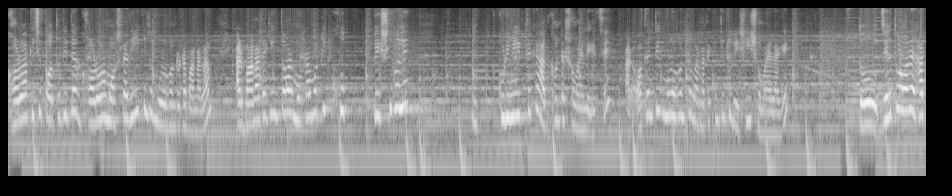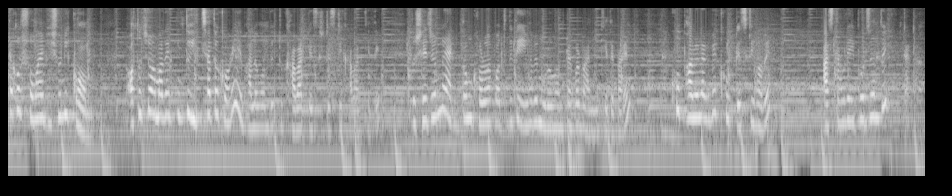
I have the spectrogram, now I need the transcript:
ঘরোয়া কিছু পদ্ধতিতে আর ঘরোয়া মশলা দিয়ে কিন্তু মুড়ো ঘন্টটা বানালাম। আর বানাতে কিন্তু আমার মোটামুটি খুব বেশি হলে কুড়ি মিনিট থেকে আধ ঘণ্টা সময় লেগেছে। আর অথেন্টিক মুড়ো বানাতে কিন্তু একটু বেশিই সময় লাগে। তো যেহেতু আমাদের হাতে এখন সময় ভীষণই কম, অথচ আমাদের কিন্তু ইচ্ছা তো করে ভালো মন্দ একটু খাবার টেস্টি টেস্টি খাবার খেতে। তো সেজন্য একদম ঘরোয়া পদ্ধতিতে এইভাবে মুড়ো ঘণ্টা একবার বানিয়ে খেতে পারেন। খুব ভালো লাগবে, খুব টেস্টি হবে। আজ তাহলে এই পর্যন্তই, টাটা।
